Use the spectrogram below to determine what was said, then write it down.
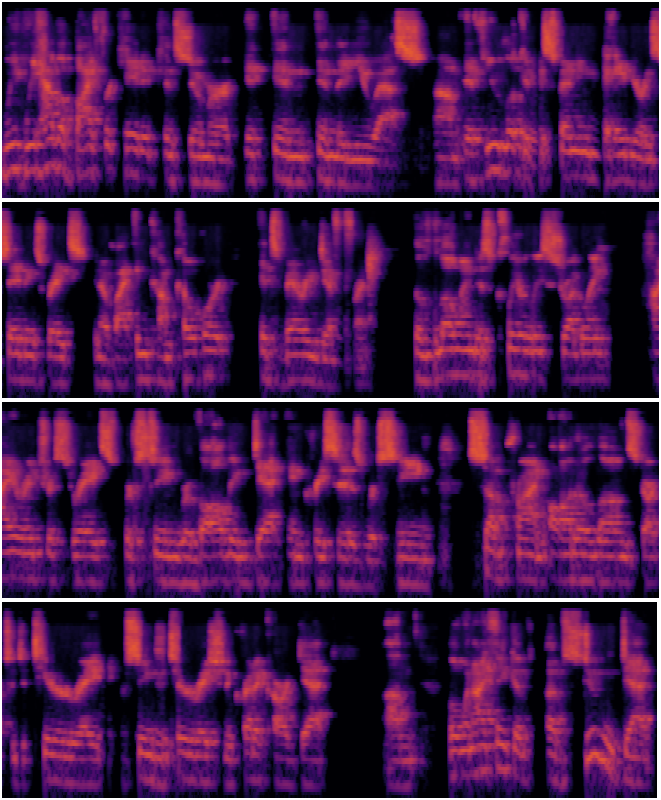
we, we have a bifurcated consumer in, in, in the US. Um, if you look at spending behavior and savings rates, you know, by income cohort, it's very different. The low end is clearly struggling, higher interest rates. We're seeing revolving debt increases. We're seeing subprime auto loans start to deteriorate. We're seeing deterioration in credit card debt. Um, but when I think of, of student debt,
